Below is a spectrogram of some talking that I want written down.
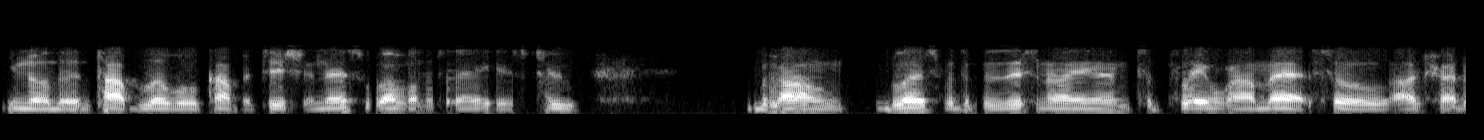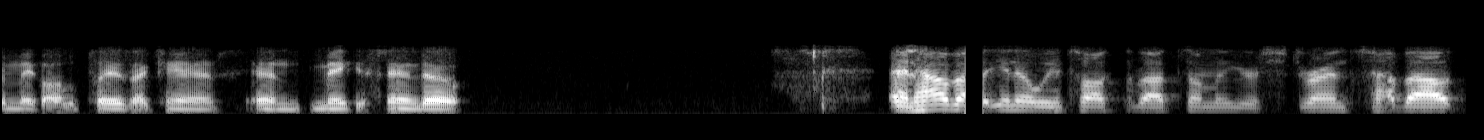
you know, the top level competition. That's what I want to say is too. But I'm blessed with the position I am to play where I'm at, so I'll try to make all the plays I can and make it stand out. And how about you know we talked about some of your strengths. How about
